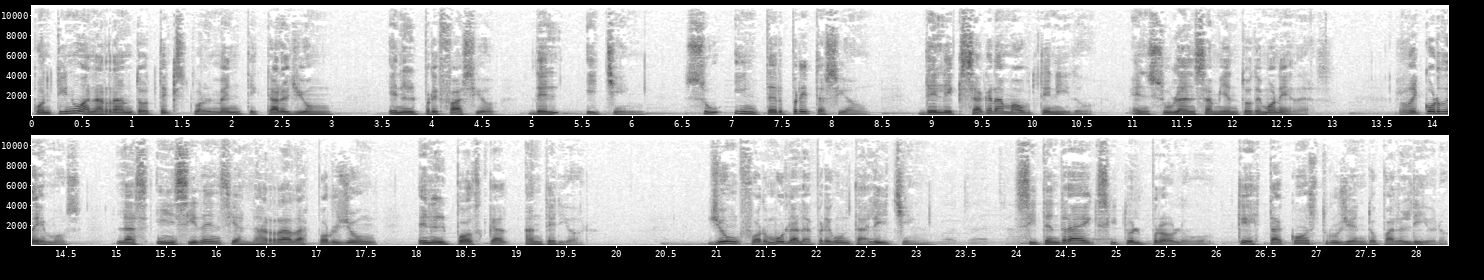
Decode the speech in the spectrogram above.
Continúa narrando textualmente Carl Jung en el prefacio del I Ching su interpretación del hexagrama obtenido en su lanzamiento de monedas. Recordemos las incidencias narradas por Jung en el podcast anterior. Jung formula la pregunta a Li Ching si tendrá éxito el prólogo que está construyendo para el libro.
